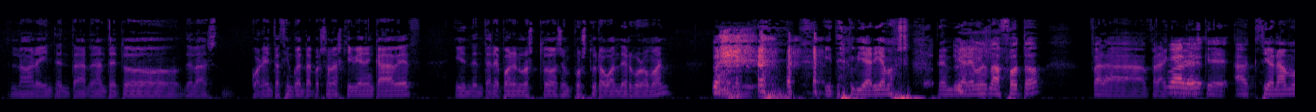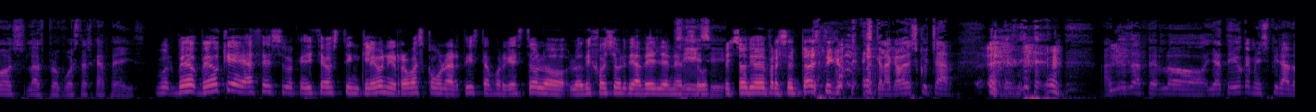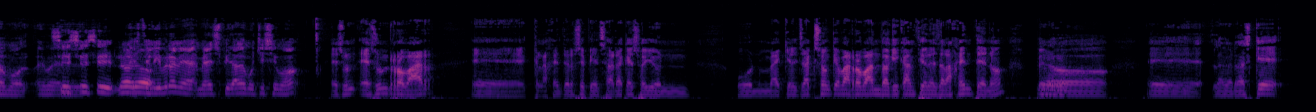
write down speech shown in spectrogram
Lo haré intentar delante todo de las 40 o 50 personas que vienen cada vez y intentaré ponerlos todos en postura Wonder Woman y, te enviaríamos te enviaremos la foto para, para que veas que accionamos las propuestas que hacéis. Veo, veo, que haces lo que dice Austin Cleon y robas como un artista, porque esto lo, lo dijo Jordi Adell en el episodio de Presentástico. es que lo acabo de escuchar. Antes de, hacerlo, ya te digo que me ha inspirado. sí, sí, sí. este libro me, ha inspirado muchísimo. Es un, es un robar eh, que la gente no se piensa ahora que soy un un Michael Jackson que va robando aquí canciones de la gente, ¿no? Pero eh, la verdad es que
